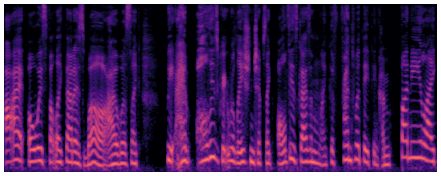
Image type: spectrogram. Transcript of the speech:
I always felt like that as well. I was like, wait, I have all these great relationships. Like all these guys I'm like good friends with, they think I'm funny. Like,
